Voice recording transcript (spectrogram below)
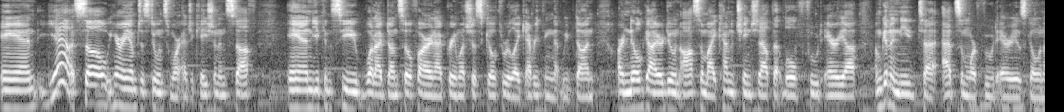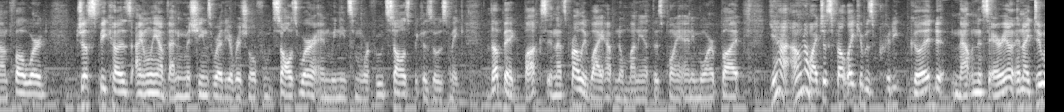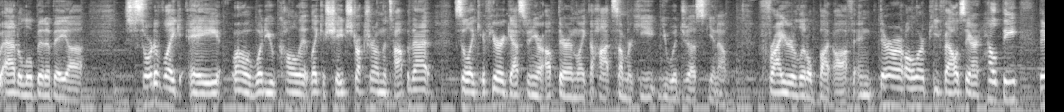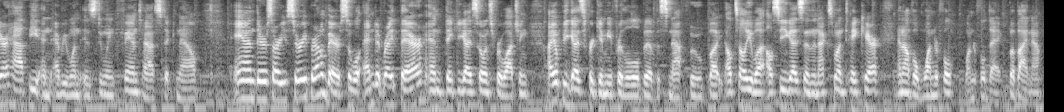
And yeah, so here I am just doing some more education and stuff. And you can see what I've done so far, and I pretty much just go through like everything that we've done. Our Nilgai are doing awesome. I kind of changed out that little food area. I'm gonna need to add some more food areas going on forward just because I only have vending machines where the original food stalls were and we need some more food stalls because those make the big bucks and that's probably why I have no money at this point anymore. But yeah I don't know I just felt like it was pretty good mountainous area and I do add a little bit of a uh, sort of like a oh what do you call it like a shade structure on the top of that. So like if you're a guest and you're up there in like the hot summer heat you would just you know fry your little butt off. And there are all our peafowls. They are healthy, they are happy, and everyone is doing fantastic now. And there's our Ussuri brown bear, so we'll end it right there, and thank you guys so much for watching. I hope you guys forgive me for the little bit of the snafu, but I'll tell you what, I'll see you guys in the next one. Take care, and have a wonderful, wonderful day. Bye-bye now.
